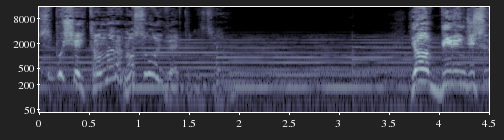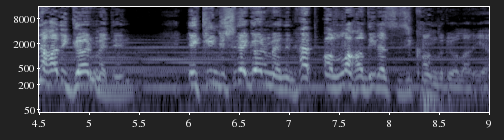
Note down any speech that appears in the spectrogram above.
Siz bu şeytanlara nasıl oy verdiniz ya? Ya birincisini hadi görmedin. İkincisine görmedin. Hep Allah adıyla sizi kandırıyorlar ya.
